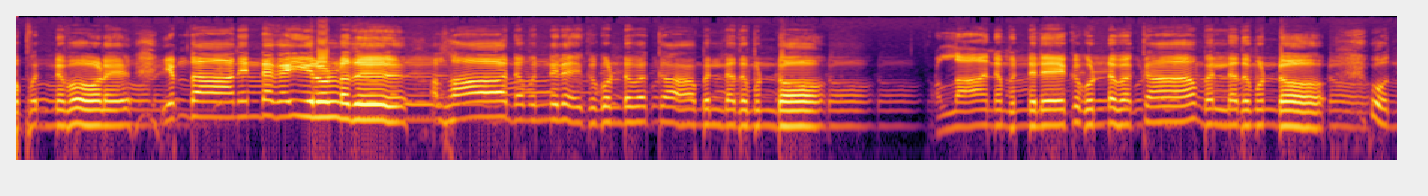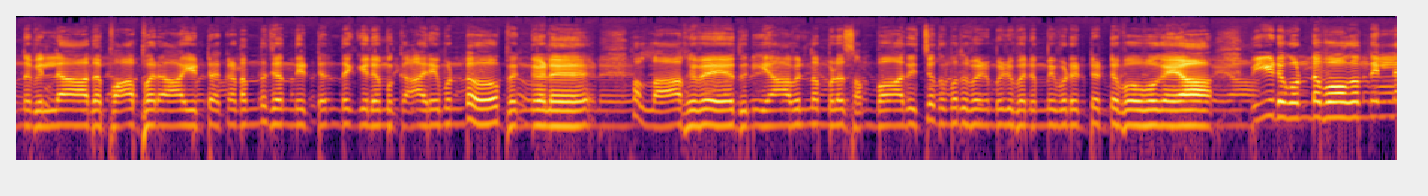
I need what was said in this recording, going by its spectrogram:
പൊന്നുപോലെ എന്താ നിന്റെ കയ്യിലുള്ളത്? അള്ളാന്റെ മുന്നിലേക്ക് കൊണ്ടുവെക്കാൻ വല്ലതുമുണ്ടോ? അള്ളാന്റെ മുന്നിലേക്ക് കൊണ്ടുവെക്കാൻ വല്ലതുമുണ്ടോ? ഒന്നുമില്ലാതെ പാപ്പരായിട്ട് കടന്നു ചെന്നിട്ട് എന്തെങ്കിലും കാര്യമുണ്ടോ പെങ്ങൾ? അള്ളാഹുവേ ദുനിയാവിൽ നമ്മൾ സമ്പാദിച്ചതും മുഴുവനും ഇവിടെ ഇട്ടിട്ട് പോവുകയാ. വീട് കൊണ്ടുപോകുന്നില്ല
